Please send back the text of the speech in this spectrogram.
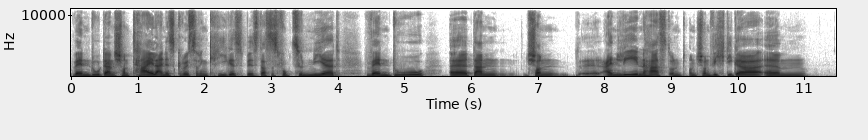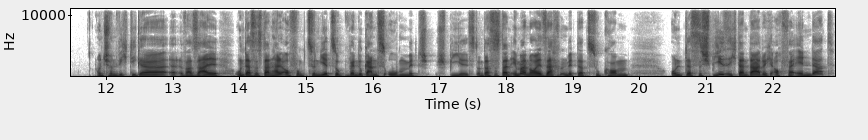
wenn du dann schon Teil eines größeren Krieges bist. Dass es funktioniert, wenn du äh, dann schon äh, ein Lehen hast und, und schon wichtiger ähm, und schon wichtiger äh, Vasall und dass es dann halt auch funktioniert, so wenn du ganz oben mitspielst und dass es dann immer neue Sachen mit dazu kommen und dass das Spiel sich dann dadurch auch verändert,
